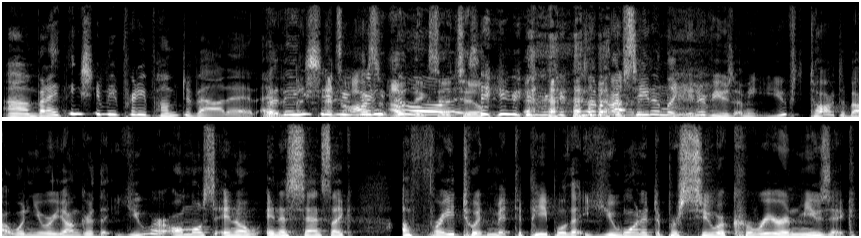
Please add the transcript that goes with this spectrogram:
Um, but I think she'd be pretty pumped about it. I think she'd that's be pretty awesome. I would think so, cool. too. She'd be pretty cool I've seen in like interviews. I mean, you've talked about when you were younger that you were almost in a in a sense like afraid to admit to people that you wanted to pursue a career in music.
